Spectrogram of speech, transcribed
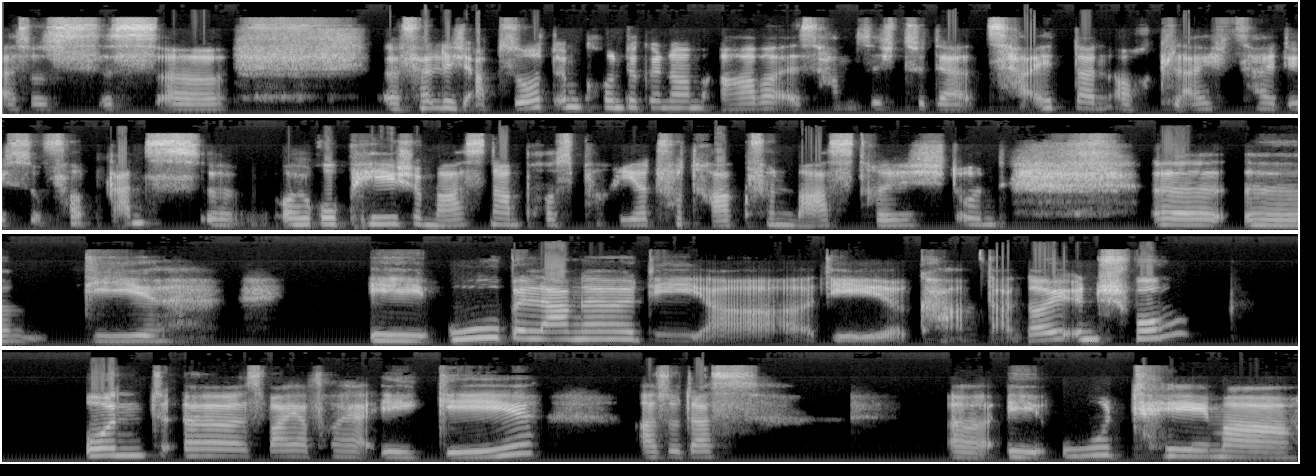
also es ist äh, völlig absurd im Grunde genommen, aber es haben sich zu der Zeit dann auch gleichzeitig sofort ganz äh, europäische Maßnahmen prosperiert, Vertrag von Maastricht und äh, äh, die EU-Belange, die ja, die kam da neu in Schwung. Und äh, es war ja vorher EG, also das äh, EU-Thema,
